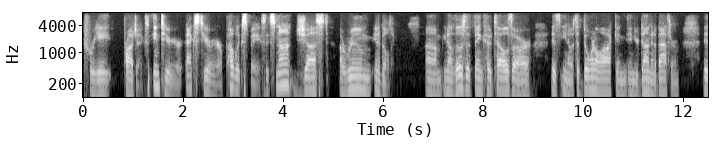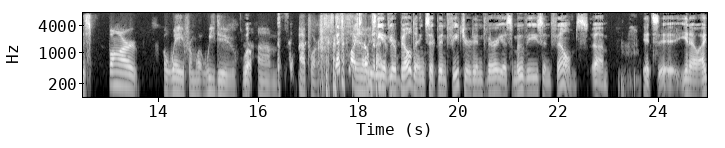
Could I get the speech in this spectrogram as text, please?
create projects interior, exterior, public space? It's not just a room in a building. Um, you know, those that think hotels are is you know it's a door and a lock and, and you're done in a bathroom is far away from what we do well um, at. That's why so many of your buildings have been featured in various movies and films. Um, it's uh, you know I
